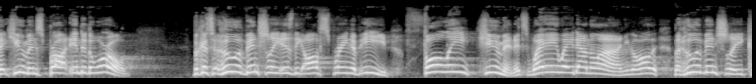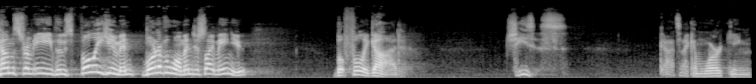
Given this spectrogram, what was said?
that humans brought into the world. Because who eventually is the offspring of Eve? Fully human. It's way, way down the line. You go all the, but who eventually comes from Eve, who's fully human, born of a woman, just like me and you, but fully God? Jesus. God's like, I'm working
